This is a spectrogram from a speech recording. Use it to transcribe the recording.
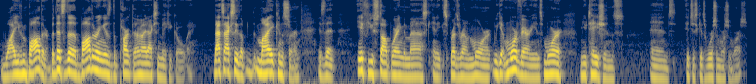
why even bother? But that's the bothering is the part that might actually make it go away. That's actually the my concern is that if you stop wearing the mask and it spreads around more, we get more variants, more mutations, and it just gets worse and worse and worse.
